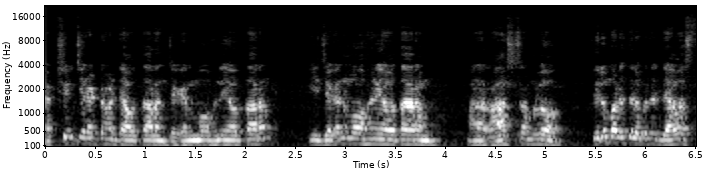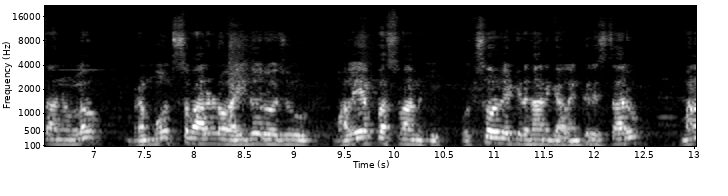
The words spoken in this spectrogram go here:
రక్షించినటువంటి అవతారం జగన్మోహిని అవతారం. ఈ జగన్మోహిని అవతారం మన రాష్ట్రంలో తిరుమల తిరుపతి దేవస్థానంలో బ్రహ్మోత్సవాలలో ఐదో రోజు మలయప్ప స్వామికి ఉత్సవ విగ్రహానికి అలంకరిస్తారు. మన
